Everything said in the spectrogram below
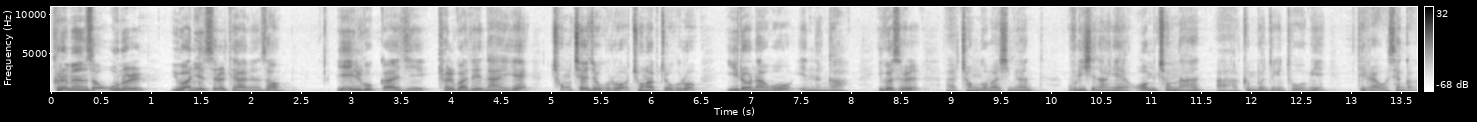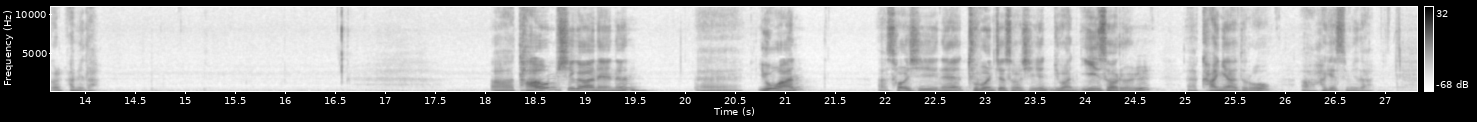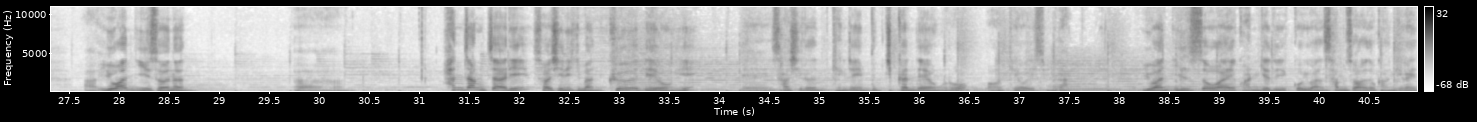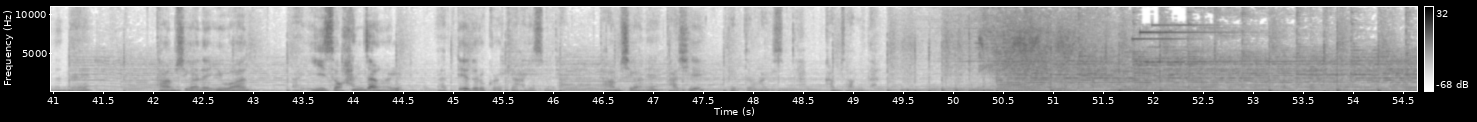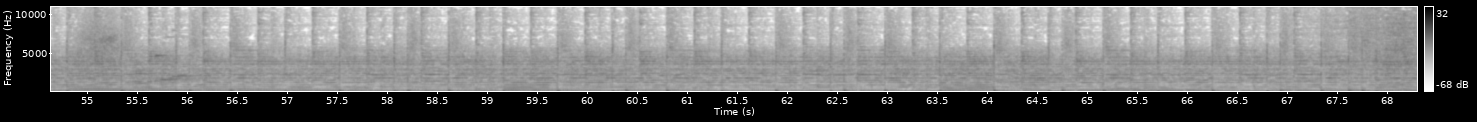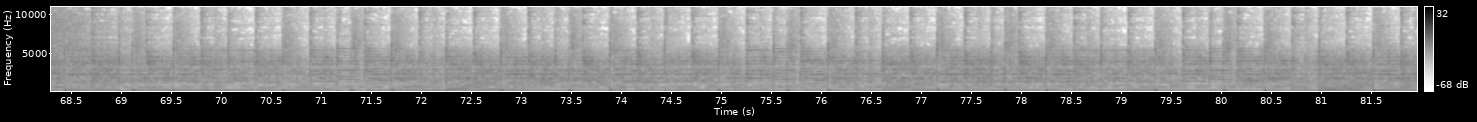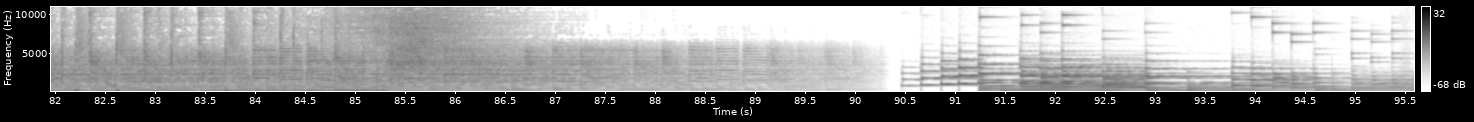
그러면서 오늘 요한 일서를 대하면서 이 일곱 가지 결과들이 나에게 총체적으로 종합적으로 일어나고 있는가 이것을 점검하시면 우리 신앙에 엄청난 아, 근본적인 도움이 되리라고 생각을 합니다. 아, 다음 시간에는 요한 서신의 두 번째 서신 요한 2서를 강의하도록 아, 하겠습니다. 요한 2서는 어, 한 장짜리 서신이지만 그 내용이 사실은 굉장히 묵직한 내용으로 어, 되어 있습니다. 요한 1서와의 관계도 있고 요한 3서와도 관계가 있는데 다음 시간에 요한 2서 한 장을 떼도록 그렇게 하겠습니다. 다음 시간에 다시 뵙도록 하겠습니다. 감사합니다.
